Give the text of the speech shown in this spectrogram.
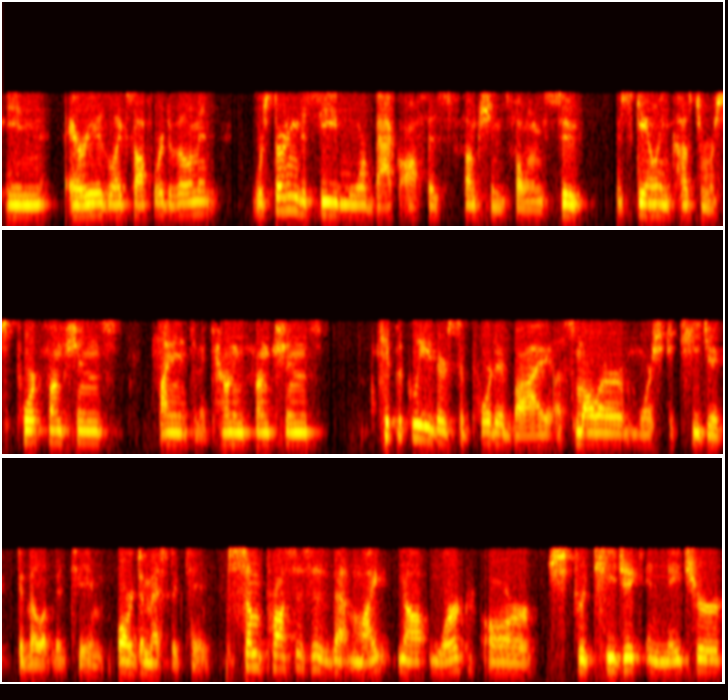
in areas like software development, we're starting to see more back office functions following suit, scaling customer support functions, finance and accounting functions. Typically, they're supported by a smaller, more strategic development team or domestic team. Some processes that might not work are strategic in nature,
